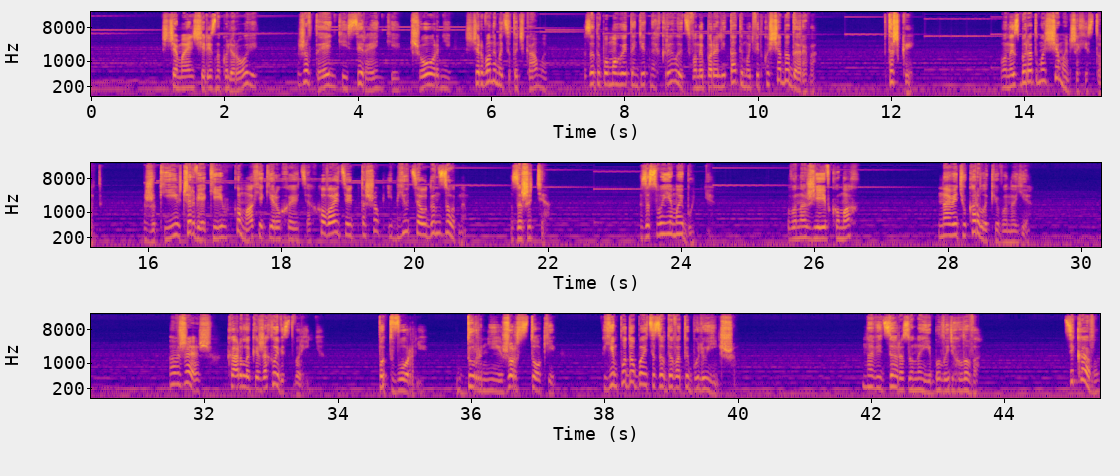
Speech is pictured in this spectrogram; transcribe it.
ще менші різнокольорові, жовтенькі, сіренькі, чорні, з червоними цяточками. За допомогою тендітних крилиць вони перелітатимуть від куща до дерева. Пташки. Вони збиратимуть ще менших істот: жуків, черв'яків, комах, які рухаються, ховаються від пташок і б'ються один з одним за життя, за своє майбутнє. Воно ж є і в комах. Навіть у карликів воно є. А вже ж, карлики жахливі створіння, потворні, дурні, жорстокі. Їм подобається завдавати болю іншим. Навіть зараз у неї болить голова. Цікаво.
